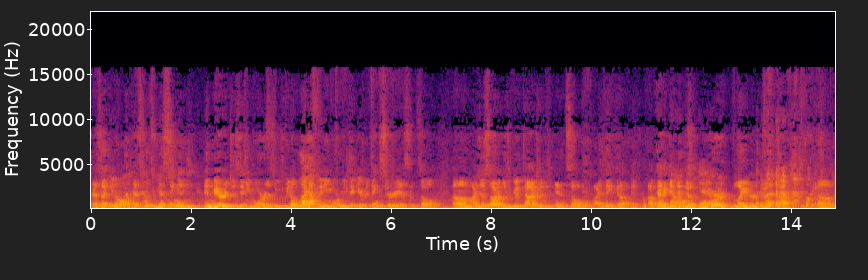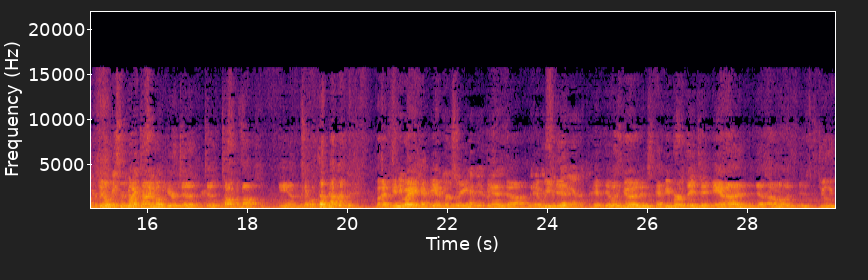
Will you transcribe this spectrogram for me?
And I was like, you know what? That's what's missing in, in marriages anymore is we don't laugh anymore. We take everything serious. And so um, I just thought it was a good time. And, and so I think uh, I'll kind of get into more later. But, uh, um, you know, this is my time up here to, to talk about Ann. So. but anyway, happy anniversary. And, uh, and we did. It, it, was good, and happy birthday to Anna, and uh, I don't know, Julie Julie's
